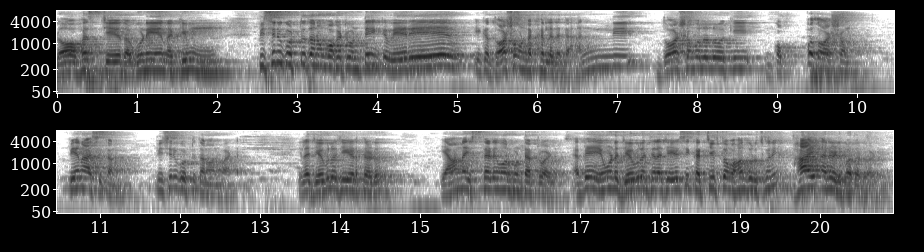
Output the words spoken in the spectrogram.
లోభశ్చేదగుణేన కిం. పిసిని కొట్టుతనం ఒకటి ఉంటే ఇంక వేరే ఇక దోషం ఉండక్కర్లేదట. అన్ని దోషములలోకి గొప్ప దోషం పీనాసితనం పిసిరిగొట్టుతనం అనమాట ఇలా జేబులో చేయడతాడు ఏమన్నా ఇస్తాడేమో అనుకుంటారు వాళ్ళు అబ్బే ఏమన్నా జేబులోంచి ఇలా చేసి ఖర్చీఫ్తో మొహం తుడుచుకుని హాయ్ అని వెళ్ళిపోతాడు వాడు.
